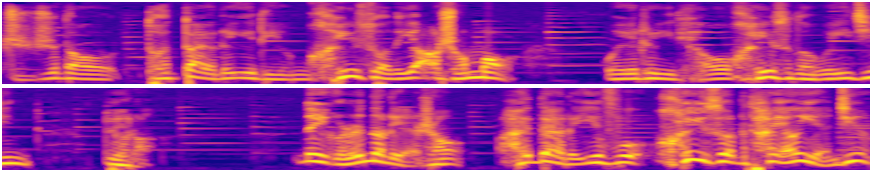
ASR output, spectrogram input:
只知道他戴着一顶黑色的鸭舌帽，围着一条黑色的围巾。对了，那个人的脸上还戴着一副黑色的太阳眼镜。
